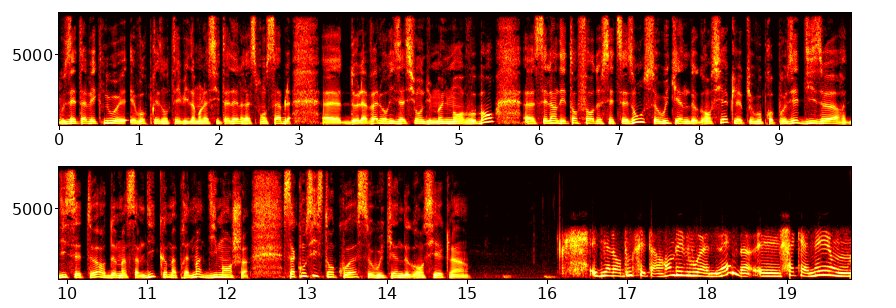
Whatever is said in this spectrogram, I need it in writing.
Vous êtes avec nous et vous représentez évidemment la Citadelle, responsable euh, de la valorisation du monument Vauban. Euh, c'est l'un des temps forts de cette saison, ce week-end de grand siècle que vous proposez 10h, 17h, demain samedi comme après-demain dimanche. Ça consiste en quoi ce week-end de grand siècle? Eh bien alors donc c'est un rendez-vous annuel et chaque année on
